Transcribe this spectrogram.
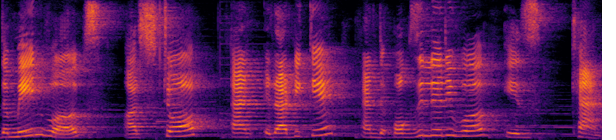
The main verbs are stop and eradicate and the auxiliary verb is can.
